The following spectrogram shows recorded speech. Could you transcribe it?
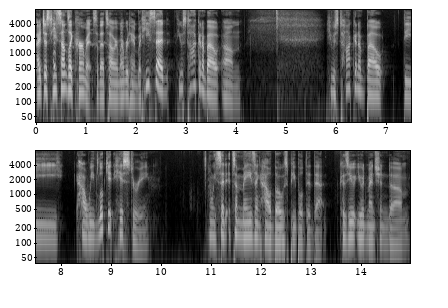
I just he sounds like Kermit, so that's how I remembered him. But he said he was talking about um he was talking about the how we look at history and we said it's amazing how those people did that because you you had mentioned um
